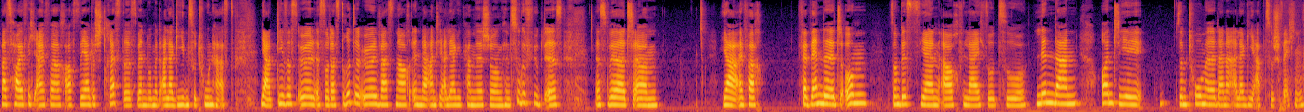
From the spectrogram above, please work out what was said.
was häufig einfach auch sehr gestresst ist, wenn du mit Allergien zu tun hast. Ja, dieses Öl ist so das dritte Öl, was noch in der Antiallergiker-Mischung hinzugefügt ist. Es wird ähm, ja einfach verwendet, um so ein bisschen auch vielleicht so zu lindern und die Symptome deiner Allergie abzuschwächen.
